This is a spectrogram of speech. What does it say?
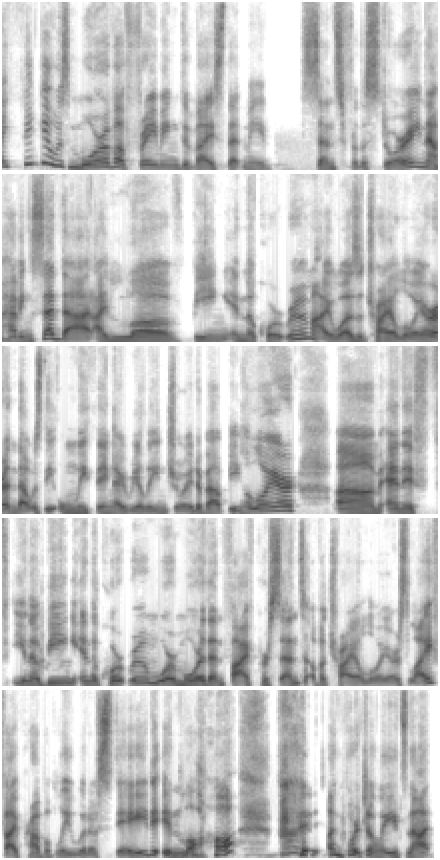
I think it was more of a framing device that made sense for the story. Now, having said that, I love being in the courtroom. I was a trial lawyer, and that was the only thing I really enjoyed about being a lawyer. Um, and if, you know, being in the courtroom were more than 5% of a trial lawyer's life, I probably would have stayed in law, but unfortunately, it's not.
